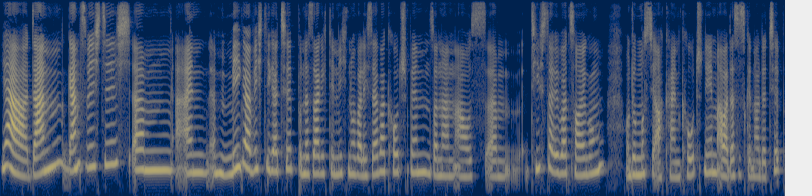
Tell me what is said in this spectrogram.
Ja, dann ganz wichtig, ähm, ein mega wichtiger Tipp, und das sage ich dir nicht nur, weil ich selber Coach bin, sondern aus ähm, tiefster Überzeugung. Und du musst ja auch keinen Coach nehmen, aber das ist genau der Tipp.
